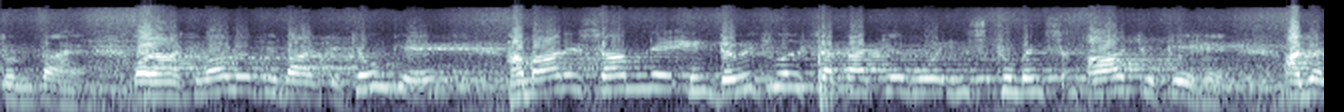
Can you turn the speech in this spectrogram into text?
سنتا ہے اور آسمانوں کی بات کیونکہ ہمارے سامنے انڈیویجول سطح کے وہ انسٹرومنٹس آ چکے ہیں۔ اگر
